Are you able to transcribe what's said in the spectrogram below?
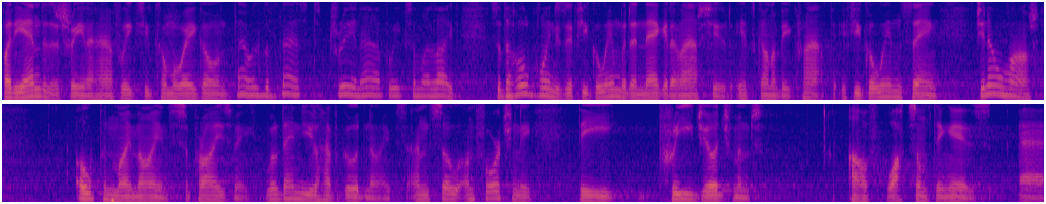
By the end of the three and a half weeks, you'd come away going, "That was the best three and a half weeks of my life." So the whole point is, if you go in with a negative attitude, it's going to be crap. If you go in saying, "Do you know what?" Open my mind, surprise me. Well, then you'll have good nights. And so, unfortunately, the prejudgment of what something is uh,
